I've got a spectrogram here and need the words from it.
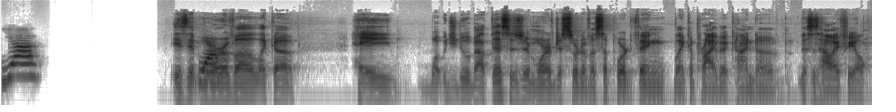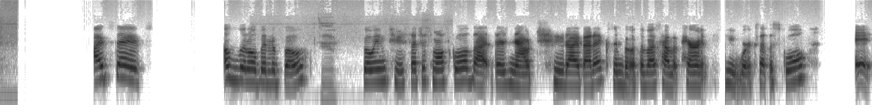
yeah, is it Yeah. more of a like a hey what would you do about this? Is it more of just sort of a support thing, like a private kind of, this is how I feel? I'd say a little bit of both. Yeah. Going to such a small school that there's now two diabetics, and both of us have a parent who works at the school. It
